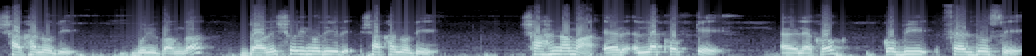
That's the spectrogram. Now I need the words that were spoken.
শাখা নদী? বুড়িগঙ্গা দলেশ্বরী নদীর শাখা নদী। শাহনামা এর লেখক কে? এর লেখক কবি ফেরদৌসি।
